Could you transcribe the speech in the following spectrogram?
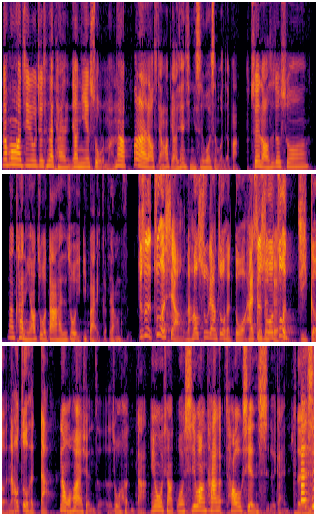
那画画记录就是在谈要捏塑了嘛。那后来老师讲到表现形式或什么的吧，所以老师就说，那看你要做大还是做一百个这样子。就是做小，然后数量做很多，还是说做几个，然后做很大？那我后来选择做很大，因为我想，我希望它超现实的感觉。但是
